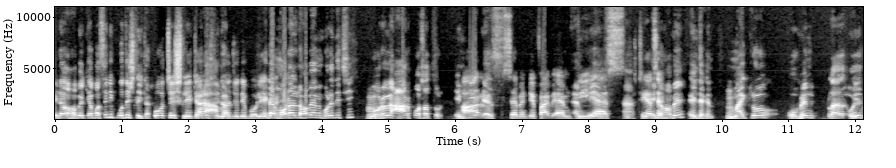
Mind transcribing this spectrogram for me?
এটা হবে ক্যাপাসিটি 25 লিটার 25 লিটার আমরা যদি বলি এটা মডেলটা হবে আমি বলে দিচ্ছি। মডেল হবে আর 75 আর এমপিএস 75 এমটিএস হ্যাঁ, ঠিক আছে? এটা হবে এই দেখেন micro oven plus with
